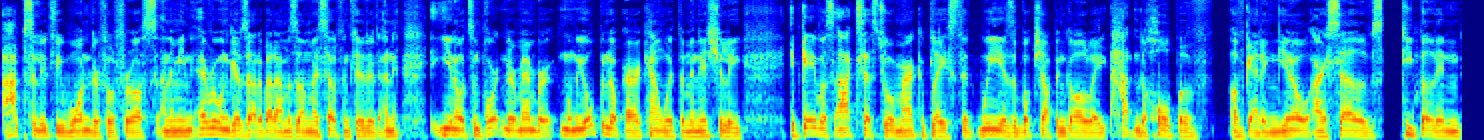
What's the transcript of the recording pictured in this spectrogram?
absolutely wonderful for us. And I mean, everyone gives out about Amazon, myself included. And, you know, it's important to remember when we opened up our account with them initially, it gave us access to a marketplace that we as a bookshop in Galway hadn't a hope of of getting, you know, ourselves, people in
